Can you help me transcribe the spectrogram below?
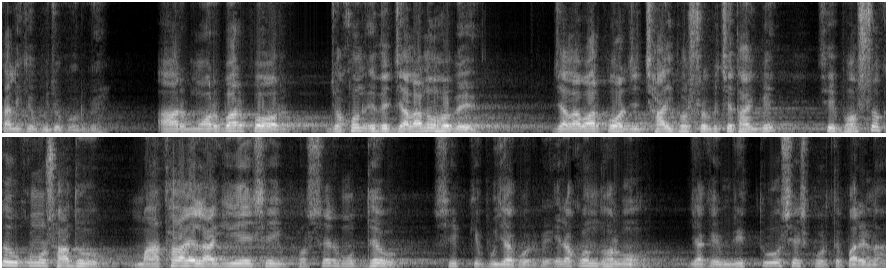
কালীকে পুজো করবে। আর মরবার পর যখন এদের জ্বালানো হবে, জ্বালাবার পর যে ছাই ভস্য বেঁচে থাকবে, সেই ভস্যকেও কোনো সাধু মাথায় লাগিয়ে সেই ভস্যের মধ্যেও শিবকে পূজা করবে। এরকম ধর্ম যাকে মৃত্যুও শেষ করতে পারে না,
